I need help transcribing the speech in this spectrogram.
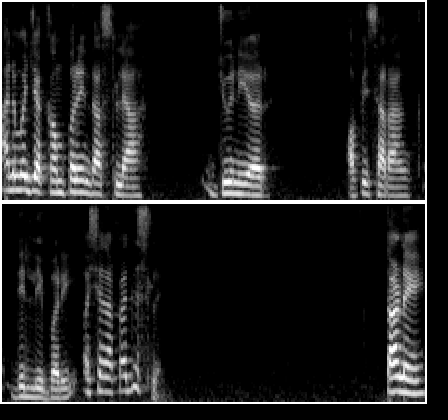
आनी म्हज्या कंपनींत आसल्या ज्युनियर ऑफिसरांक दिल्ली बरी अशें ताका दिसलें. ताणें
